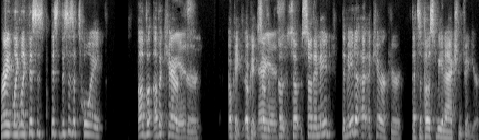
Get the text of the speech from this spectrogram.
Right, like like this is this this is a toy of a, of a character. Okay, okay. So, so so so they made they made a, a, character that's supposed to be an action figure,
